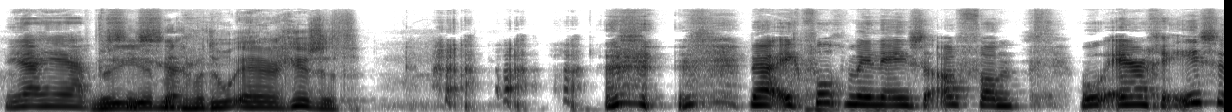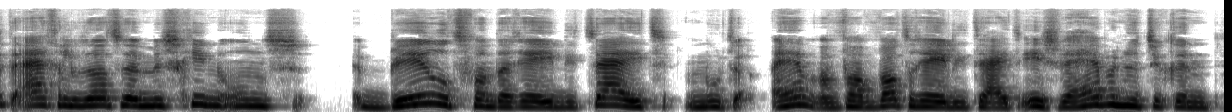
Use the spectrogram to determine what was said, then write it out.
Ja, ja, je, precies. met, met hoe erg is het? Nou, ik vroeg me ineens af van hoe erg is het eigenlijk dat we misschien ons beeld van de realiteit moeten, hè, van wat realiteit is. We hebben natuurlijk een,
